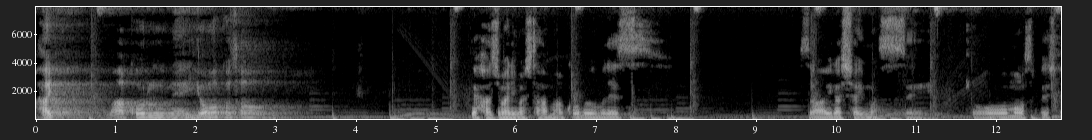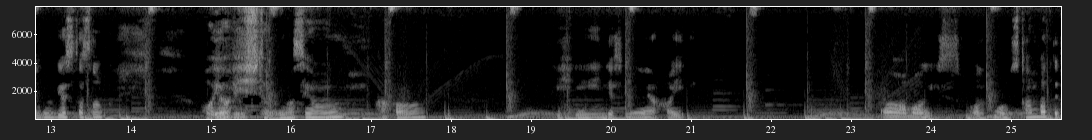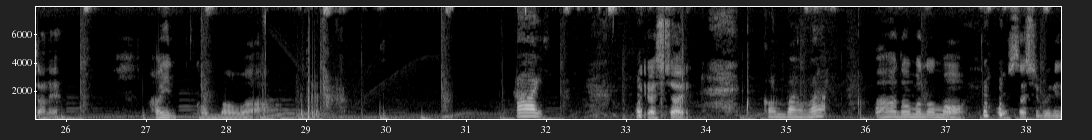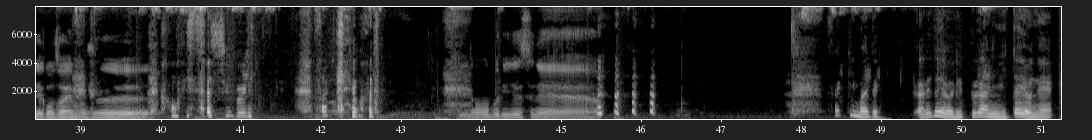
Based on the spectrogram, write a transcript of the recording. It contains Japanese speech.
はい。マコルームへようこそ。で、始まりました。マコルームです。さあ、いらっしゃいませ。今日もスペシャルゲストさん、お呼びしておりますよ。はは。いいんですね。はい。ああ、もう、もう、もうスタンバってたね。はい、こんばんは。はい、いらっしゃい。こんばんは。ああ、どうもどうも。お久しぶりでございます。お久しぶり。さっきまで。昨日ぶりですね。さっきまで、あれだよ、リプランにいたよね。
